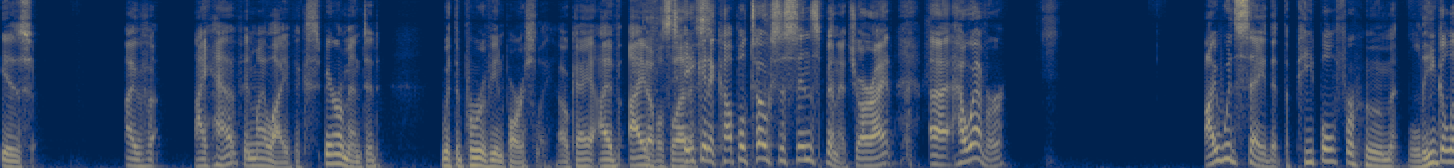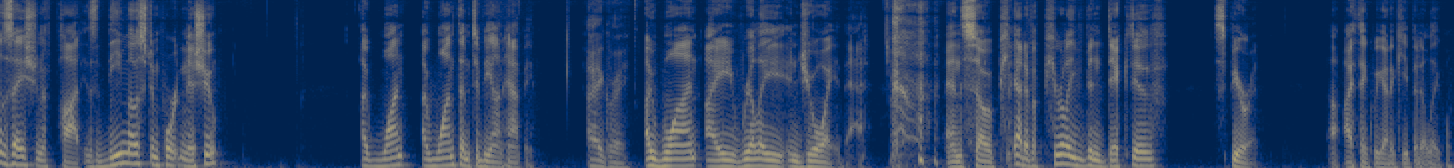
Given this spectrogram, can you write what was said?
is I've I have in my life experimented with the Peruvian parsley. Okay, I've I've Devil's taken lettuce. a couple tokes of sin spinach. All right. Uh, however, I would say that the people for whom legalization of pot is the most important issue, I want I want them to be unhappy. I agree. I want, I really enjoy that. and so, out of a purely vindictive spirit, uh, I think we got to keep it illegal.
